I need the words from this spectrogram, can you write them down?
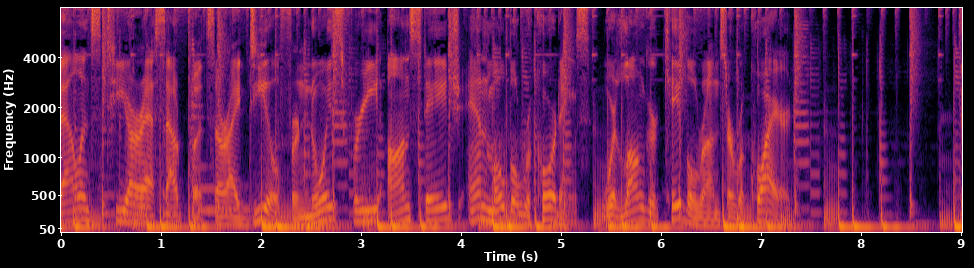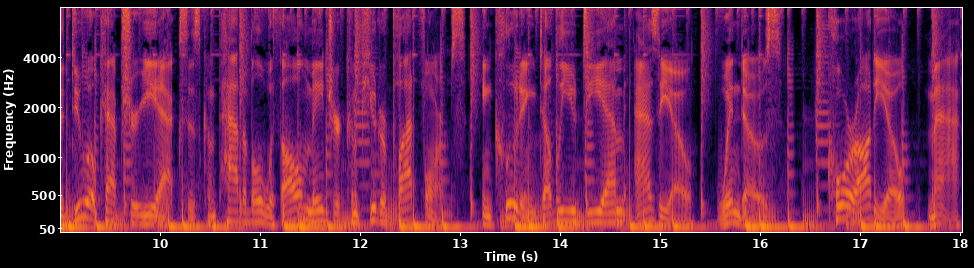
balanced TRS outputs are ideal for noise-free on-stage and mobile recordings where longer cable runs are required. The Duo Capture EX is compatible with all major computer platforms, including WDM ASIO, Windows, Core Audio, Mac,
